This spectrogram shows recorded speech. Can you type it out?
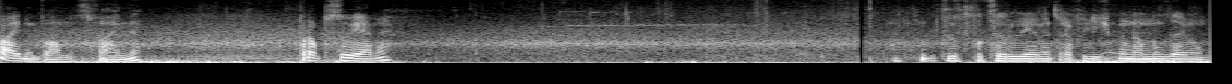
fajny pomysł, fajny. Propsujemy. Tu spacerujemy, trafiliśmy na Muzeum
